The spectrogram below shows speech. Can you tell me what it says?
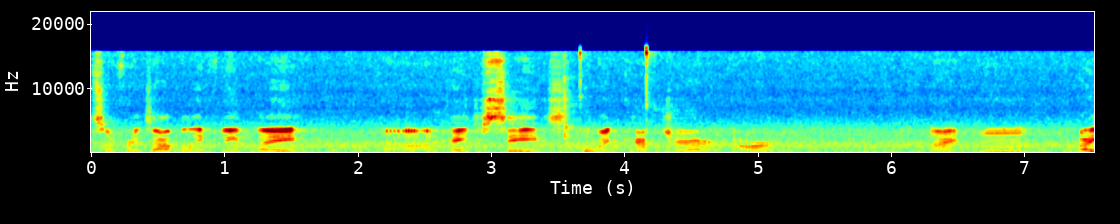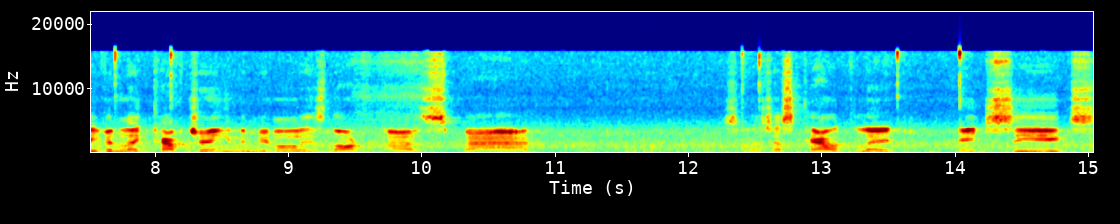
so for example, if we play uh, h6, we might capture our knight. Hmm. Or even like capturing in the middle is not as bad. So let's just calculate h6,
